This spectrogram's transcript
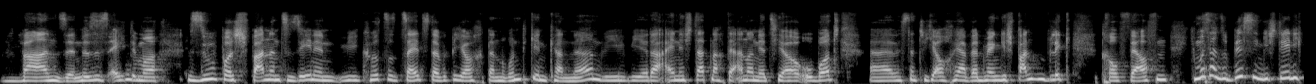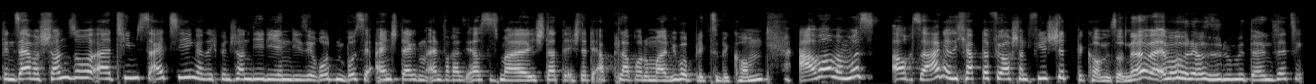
Wahnsinn. Das ist echt immer super spannend zu sehen, in wie kurzer Zeit es da wirklich auch dann rund gehen kann, ne? Und wie, wie ihr da eine Stadt nach der anderen jetzt hier erobert. Äh, ist natürlich auch, ja, werden wir einen gespannten Blick drauf werfen. Ich muss dann so ein bisschen gestehen, ich bin selber schon so äh, Team Sightseeing. Also ich bin schon die, die in diese roten Busse einsteigt und einfach als erstes mal die Stadt, Städte abklappert, um mal einen Überblick zu bekommen. Aber man muss auch sagen, also ich habe dafür auch schon viel Shit bekommen, so, ne? Weil immer, du mit deinen Sätzen.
